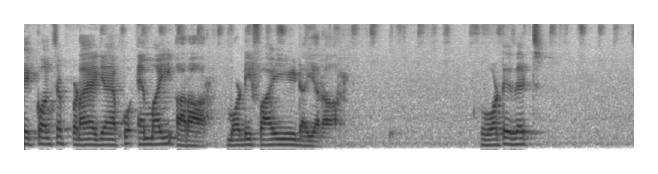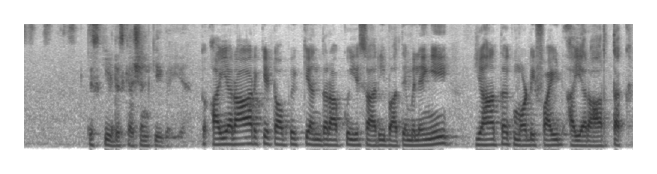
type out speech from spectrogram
एक कॉन्सेप्ट पढ़ाया गया है आपको M I R R modified I R R what is it इसकी डिस्कशन की गई है। तो आई आर आर के टॉपिक के अंदर आपको ये सारी बातें मिलेंगी, यहाँ तक मॉडिफाइड आई आर आर तक।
